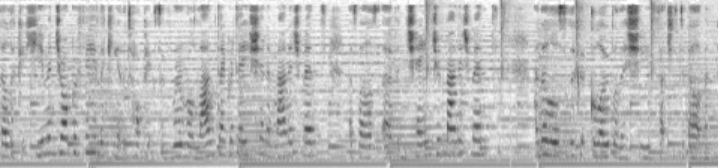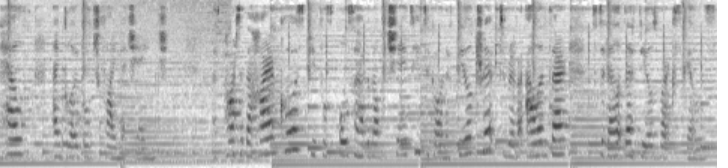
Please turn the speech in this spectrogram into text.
They'll look at human geography, looking at the topics of rural land degradation and management, as well as urban change and management. And they'll also look at global issues such as development and health and global climate change. As part of the higher course, pupils also have an opportunity to go on a field trip to River Allander to develop their fieldwork skills.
